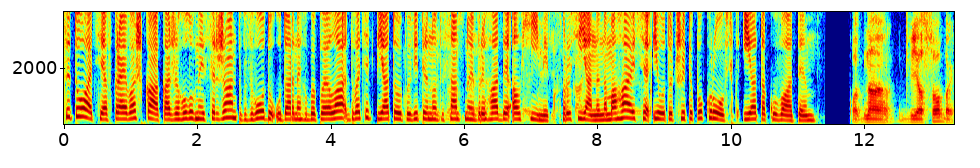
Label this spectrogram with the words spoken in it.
Ситуація вкрай важка, каже головний сержант взводу ударних БПЛА 25-ї повітряно-десантної бригади Алхімік. Росіяни намагаються і оточити Покровськ, і атакувати. одна-дві особи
